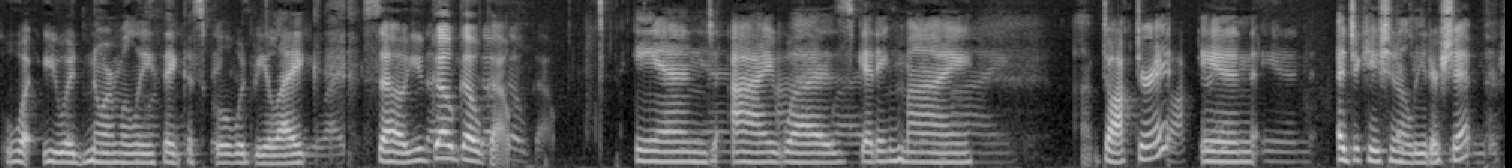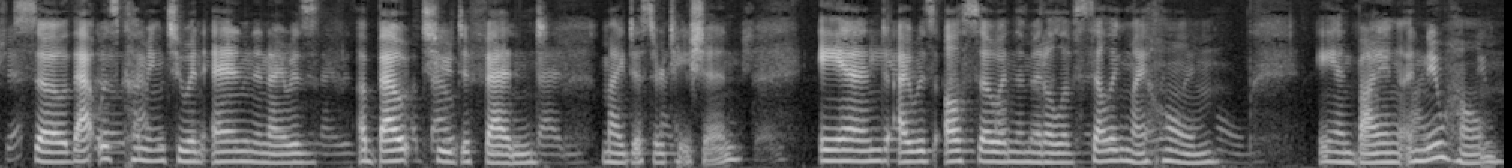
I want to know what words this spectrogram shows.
what you would normally think a school would be like. So you go, go, go. And I was getting my uh, doctorate in educational leadership. So that was coming to an end, and I was about to defend my dissertation. And I was also in the middle of selling my home and buying a new home.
